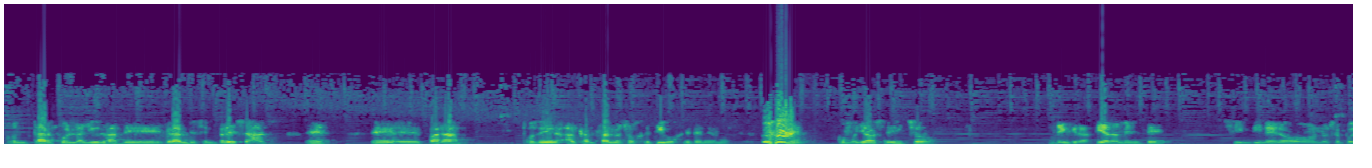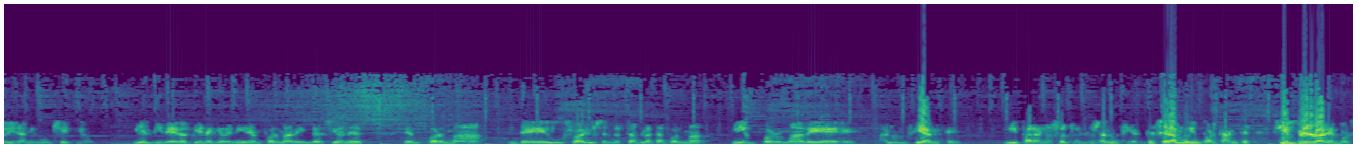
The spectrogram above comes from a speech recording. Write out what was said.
contar con la ayuda de grandes empresas ¿eh? Eh, para poder alcanzar los objetivos que tenemos. Como ya os he dicho, desgraciadamente, sin dinero no se puede ir a ningún sitio. Y el dinero tiene que venir en forma de inversiones, en forma de usuarios en nuestra plataforma y en forma de anunciantes. Y para nosotros los anunciantes serán muy importantes. Siempre lo haremos,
